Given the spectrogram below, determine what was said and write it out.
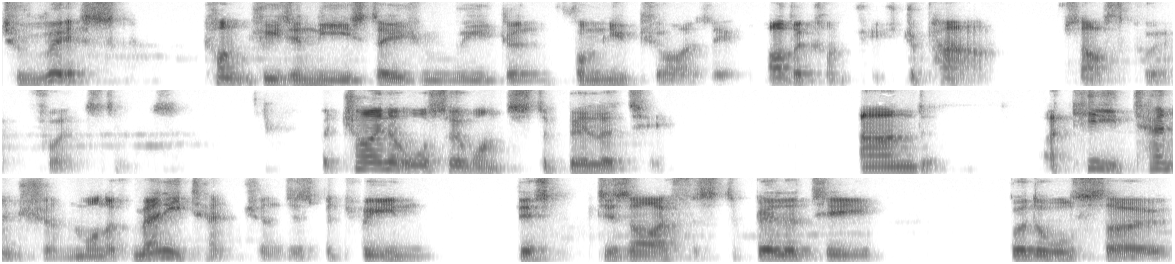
to risk countries in the East Asian region from nuclearizing other countries, Japan, South Korea, for instance. But China also wants stability. And a key tension, one of many tensions, is between this desire for stability, but also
